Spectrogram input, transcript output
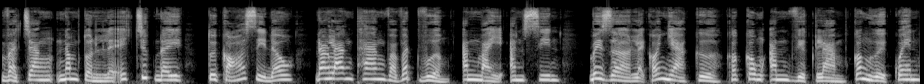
Và chăng năm tuần lễ trước đây tôi có gì đâu, đang lang thang và vất vưởng, ăn mày ăn xin, bây giờ lại có nhà cửa, có công ăn việc làm, có người quen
